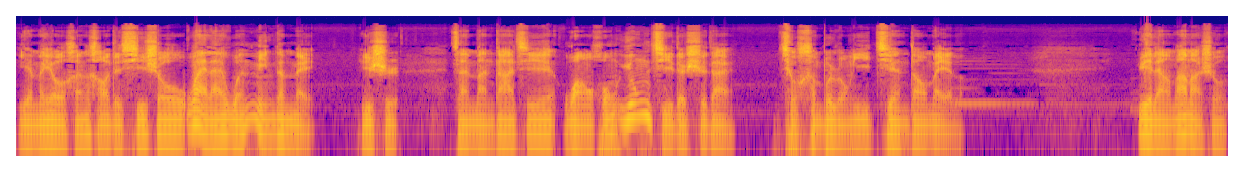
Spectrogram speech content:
也没有很好的吸收外来文明的美，于是。在满大街网红拥挤的时代，就很不容易见到美了。月亮妈妈说：“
